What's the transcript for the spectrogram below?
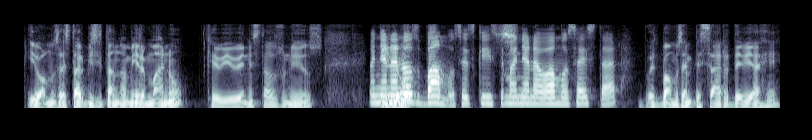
y vamos a estar visitando a mi hermano que vive en Estados Unidos. Mañana lo- nos vamos, es que dice Sí. mañana vamos a estar. Pues vamos a empezar de viaje.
